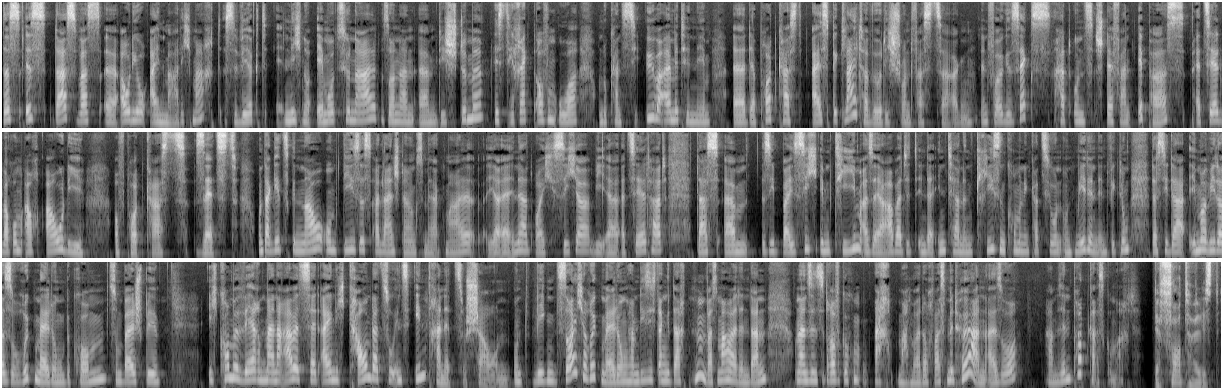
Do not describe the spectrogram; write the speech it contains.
Das ist das, was äh, Audio einmalig macht. Es wirkt nicht nur emotional, sondern ähm, die Stimme ist direkt auf dem Ohr und du kannst sie überall mit hinnehmen. Äh, der Podcast als Begleiter würde ich schon fast sagen. In Folge 6 hat uns Stefan Ippers erzählt, warum auch Audi auf Podcasts setzt. Und da geht es genau um dieses Alleinstellungsmerkmal. Ihr erinnert euch sicher, wie er erzählt hat, dass ähm, sie bei sich im Team, also er arbeitet in der internen Krisenkommunikation, Kommunikation und Medienentwicklung, dass sie da immer wieder so Rückmeldungen bekommen, zum Beispiel, ich komme während meiner Arbeitszeit eigentlich kaum dazu, ins Intranet zu schauen. Und wegen solcher Rückmeldungen haben die sich dann gedacht, hm, was machen wir denn dann? Und dann sind sie drauf gekommen, ach, machen wir doch was mit Hören. Also haben sie einen Podcast gemacht. Der Vorteil ist,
